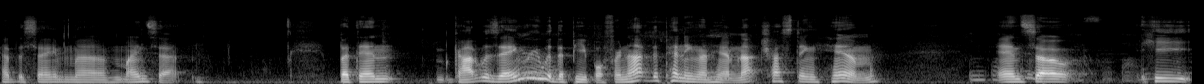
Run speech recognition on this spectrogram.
had the same uh, mindset. But then God was angry with the people for not depending on him, not trusting him. And so he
